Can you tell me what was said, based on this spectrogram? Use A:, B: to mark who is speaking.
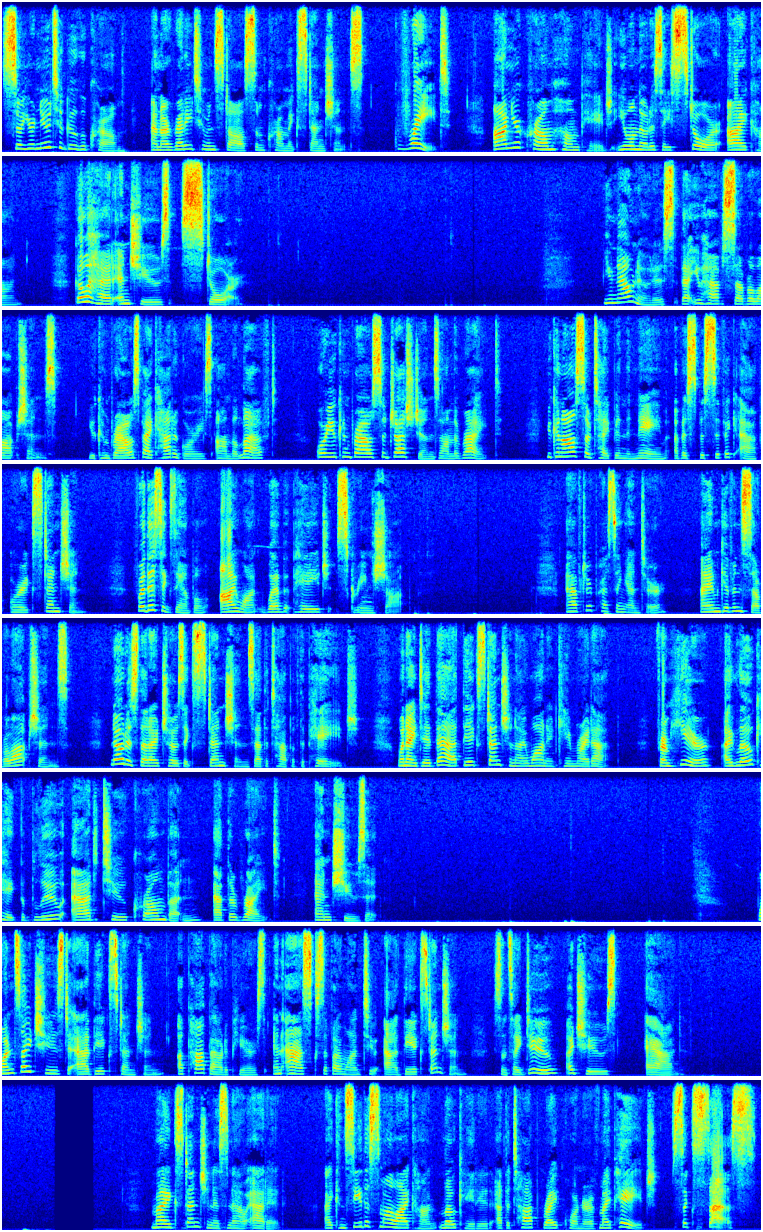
A: So you're new to Google Chrome and are ready to install some Chrome extensions. Great! On your Chrome homepage, you will notice a Store icon. Go ahead and choose Store. You now notice that you have several options. You can browse by categories on the left, or you can browse suggestions on the right. You can also type in the name of a specific app or extension. For this example, I want Web Page Screenshot. After pressing Enter, I am given several options. Notice that I chose Extensions at the top of the page. When I did that, the extension I wanted came right up. From here, I locate the blue Add to Chrome button at the right and choose it. Once I choose to add the extension, a pop-out appears and asks if I want to add the extension. Since I do, I choose Add. My extension is now added. I can see the small icon located at the top right corner of my page. Success!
